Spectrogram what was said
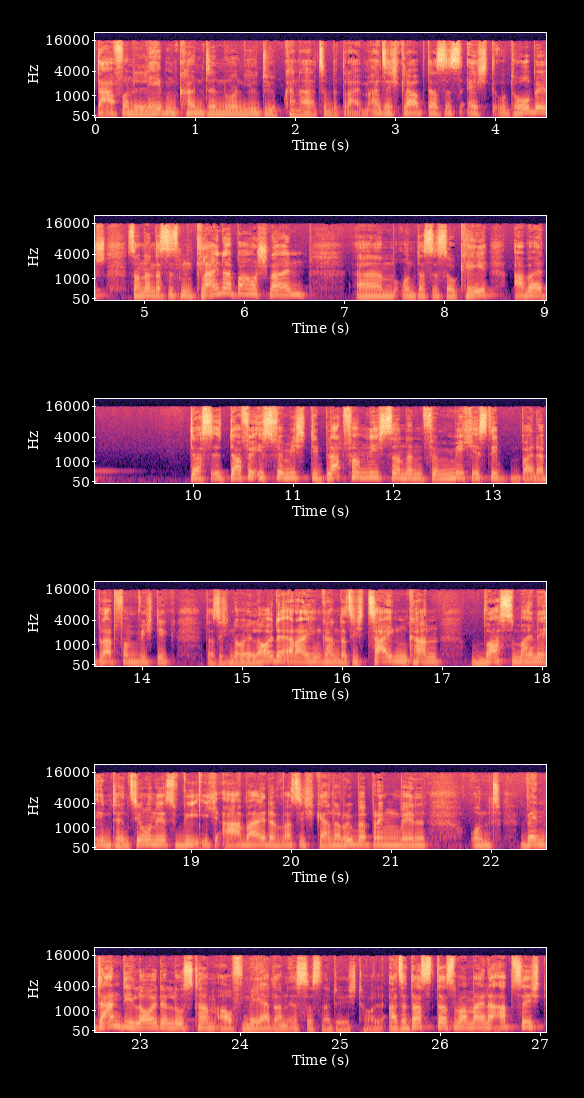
davon leben könnte, nur einen YouTube-Kanal zu betreiben. Also ich glaube, das ist echt utopisch, sondern das ist ein kleiner Baustein ähm, und das ist okay. Aber das, dafür ist für mich die Plattform nicht, sondern für mich ist die bei der Plattform wichtig, dass ich neue Leute erreichen kann, dass ich zeigen kann, was meine Intention ist, wie ich arbeite, was ich gerne rüberbringen will. Und wenn dann die Leute Lust haben auf mehr, dann ist das natürlich toll. Also das, das war meine Absicht.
